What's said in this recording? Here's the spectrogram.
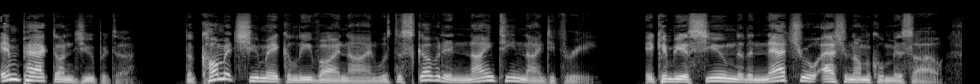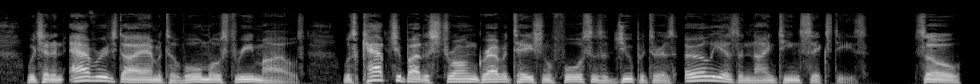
Impact on Jupiter. The comet Shoemaker-Levy 9 was discovered in 1993. It can be assumed that the natural astronomical missile, which had an average diameter of almost 3 miles, was captured by the strong gravitational forces of Jupiter as early as the 1960s. So,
